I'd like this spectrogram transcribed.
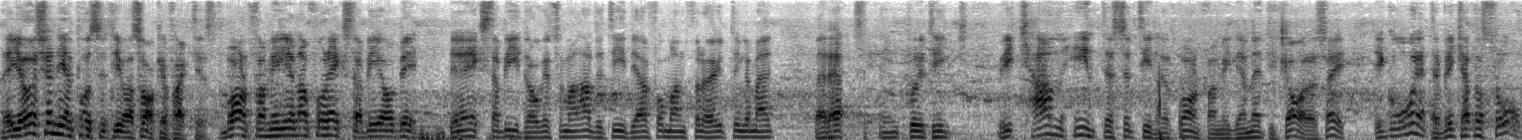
Det görs en del positiva saker faktiskt. Barnfamiljerna får extra BAB. Det extra bidraget som man hade tidigare får man förhöjt till och med. Med rätt politik. Vi kan inte se till att barnfamiljerna inte klarar sig. Det går inte, det blir katastrof.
